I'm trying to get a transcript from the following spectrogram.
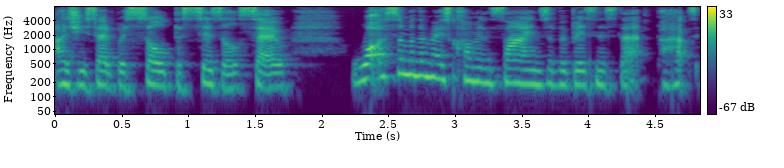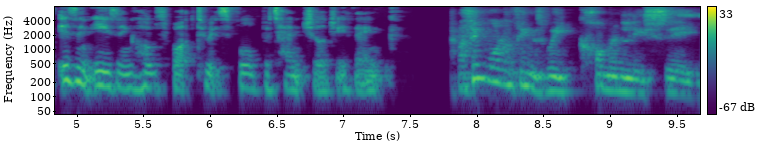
As you said, we're sold the sizzle. So what are some of the most common signs of a business that perhaps isn't using HubSpot to its full potential, do you think? I think one of the things we commonly see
